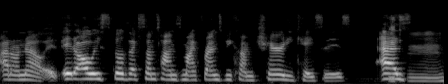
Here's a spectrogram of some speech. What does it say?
I don't know. It, it always feels like sometimes my friends become charity cases as mm-hmm.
